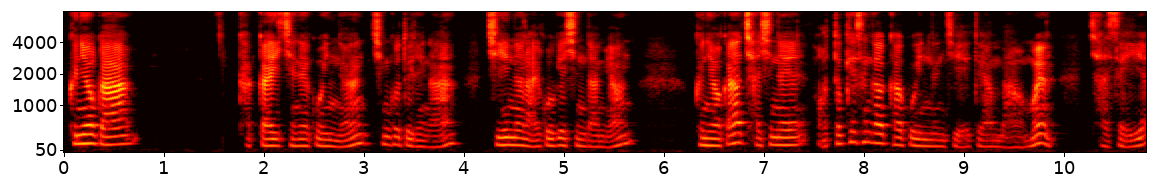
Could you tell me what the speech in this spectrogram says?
그녀가 가까이 지내고 있는 친구들이나 지인을 알고 계신다면 그녀가 자신을 어떻게 생각하고 있는지에 대한 마음을 자세히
